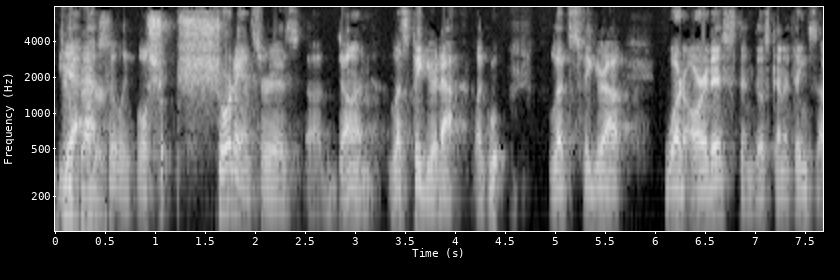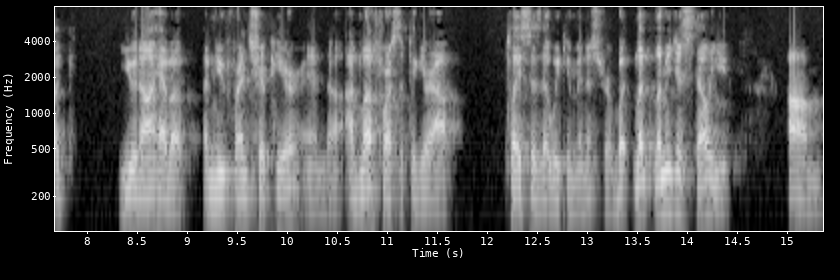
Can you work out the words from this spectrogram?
do yeah, better? absolutely. Well, sh- short answer is uh, done. Let's figure it out. Like, w- let's figure out what artist and those kind of things. Like, you and I have a, a new friendship here, and uh, I'd love for us to figure out places that we can minister. But let, let me just tell you, um,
